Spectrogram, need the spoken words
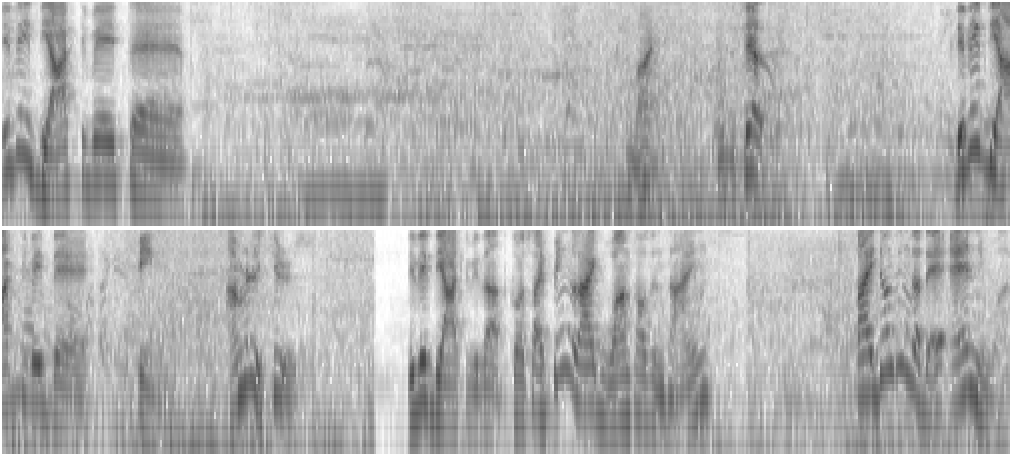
Did they deactivate? Uh... Oh my! Need to chill. Did they deactivate the pings? I'm really curious. Did they deactivate that? Because I ping like 1000 times. But I don't think that anyone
